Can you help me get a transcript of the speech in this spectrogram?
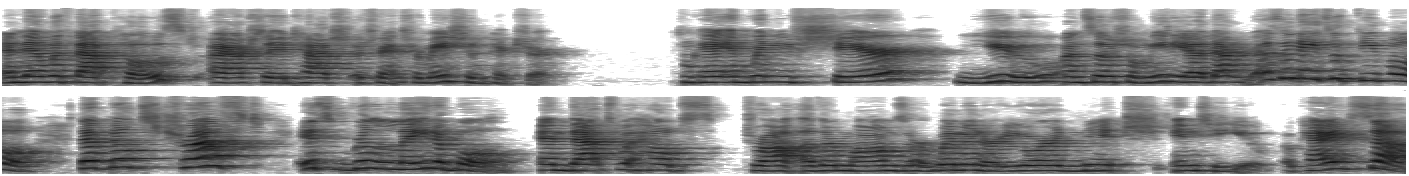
And then with that post, I actually attached a transformation picture. Okay. And when you share you on social media, that resonates with people, that builds trust. It's relatable. And that's what helps draw other moms or women or your niche into you. Okay. So,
